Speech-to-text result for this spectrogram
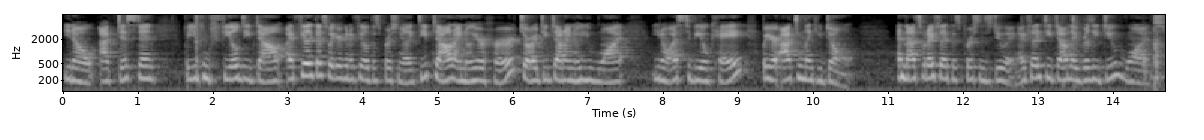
you know act distant but you can feel deep down. I feel like that's what you're going to feel with this person. You're like deep down i know you're hurt or deep down i know you want you know us to be okay but you're acting like you don't. And that's what i feel like this person's doing. I feel like deep down they really do want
